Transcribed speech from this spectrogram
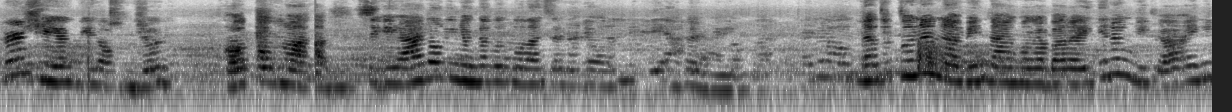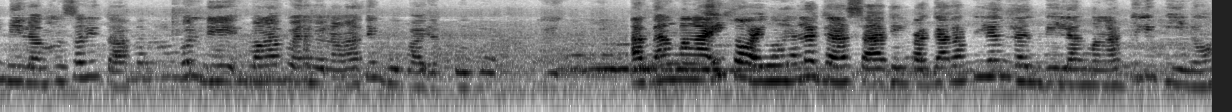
Hershey Jude? Opo, ma'am. Sige anong inyong natutunan sa inyong interview? Natutunan namin na ang mga variety ng wika ay hindi lamang salita, kundi mga kwento ng ating buhay at kultura. At ang mga ito ay mahalaga sa ating pagkakakilanlan bilang mga Pilipino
